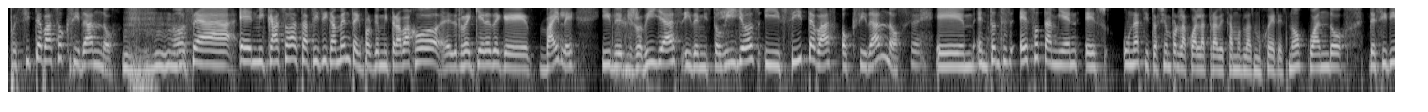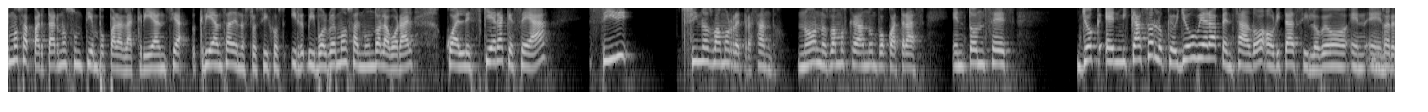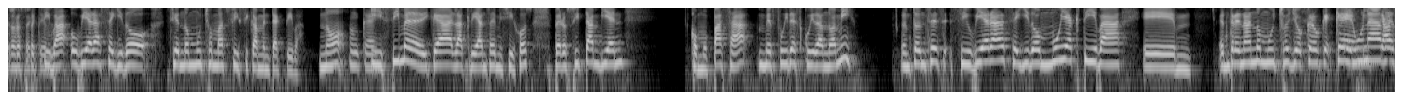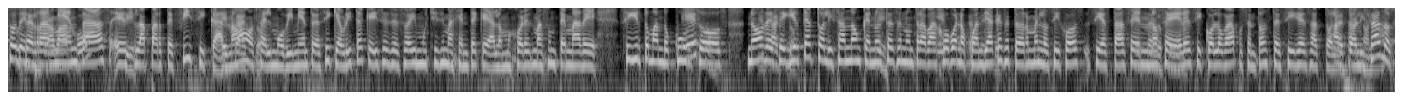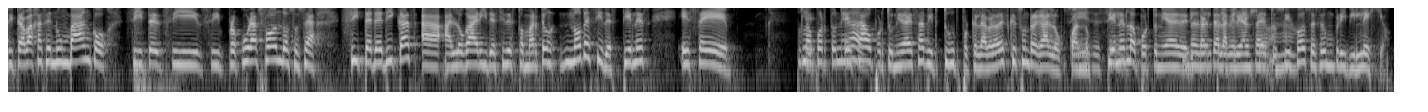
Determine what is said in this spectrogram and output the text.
pues sí te vas oxidando. o sea, en mi caso hasta físicamente, porque mi trabajo eh, requiere de que baile y de mis rodillas y de mis tobillos y sí te vas oxidando. Em, entonces, eso también es una situación por la cual atravesamos las mujeres, ¿no? Cuando decidimos apartarnos un tiempo para la crianza, crianza de nuestros hijos y, y volvemos al mundo laboral, cualesquiera que sea, sí, sí nos vamos retrasando, ¿no? Nos vamos quedando un poco atrás. Entonces, yo, en mi caso, lo que yo hubiera pensado, ahorita si lo veo en, retrospectiva, hubiera seguido siendo mucho más físicamente activa, ¿no? Y sí me dediqué a la crianza de mis hijos, pero sí también, como pasa, me fui descuidando a mí. Entonces, si hubiera seguido muy activa, eh, entrenando mucho, yo creo que, que una de sus herramientas es la parte física, ¿no? O sea, el movimiento y así, que ahorita que dices eso hay muchísima gente que a lo mejor es más un tema de seguir tomando cursos, ¿no? De seguirte actualizando aunque no estés en un trabajo. Bueno, cuando ya que se te duermen los hijos, si estás en, no sé, eres psicóloga, pues entonces te sigues actualizando. Actualizando, si trabajas en un banco, si te, si, si procuras fondos, o sea, si te dedicas al hogar y decides tomarte un, no decides, tienes ese pues la oportunidad. Esa oportunidad, esa virtud, porque la verdad es que es un regalo. Cuando tienes la oportunidad de dedicarte a la crianza de tus hijos, es un privilegio.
